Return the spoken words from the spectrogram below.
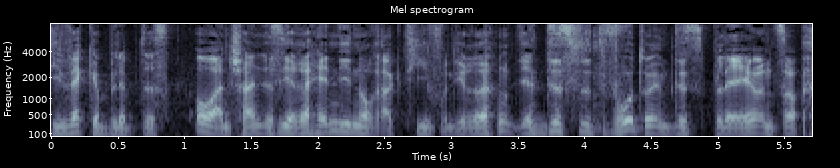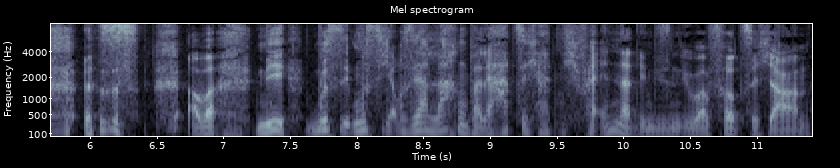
die weggeblippt ist. Oh, anscheinend ist ihre Handy noch aktiv und ihre, ihr Dis Foto im Display und so. Das ist, aber nee, musste, musste ich auch sehr lachen, weil er hat sich halt nicht verändert in diesen über 40 Jahren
